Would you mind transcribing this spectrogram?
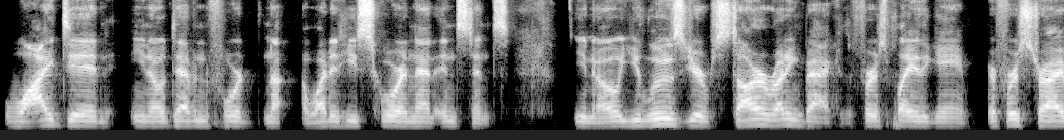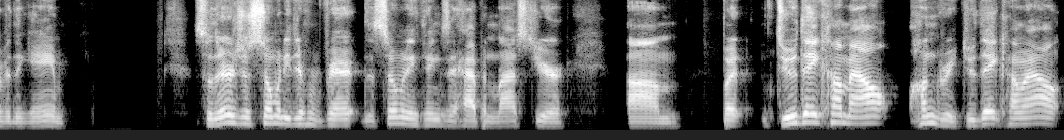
Why did you know Devyn Ford? Not, why did he score in that instance? You know, you lose your star running back the first play of the game or first drive of the game so there's just so many different, so many things that happened last year. Um, but do they come out hungry? Do they come out,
